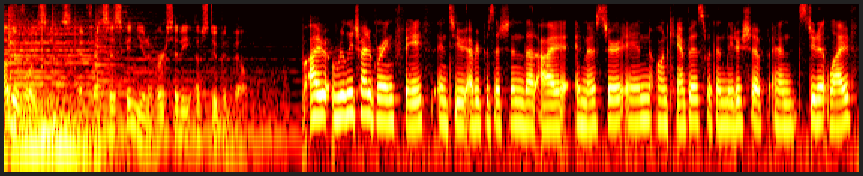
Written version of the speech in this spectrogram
other voices at Franciscan University of Steubenville. I really try to bring faith into every position that I administer in on campus within leadership and student life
